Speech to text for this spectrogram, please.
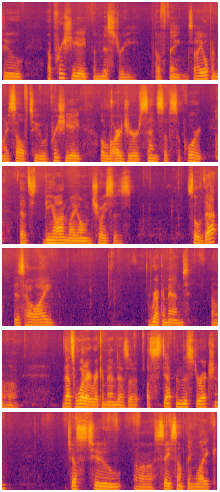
to appreciate the mystery of things. I open myself to appreciate a larger sense of support that's beyond my own choices. So that is how I recommend, uh, that's what I recommend as a, a step in this direction. Just to uh, say something like,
